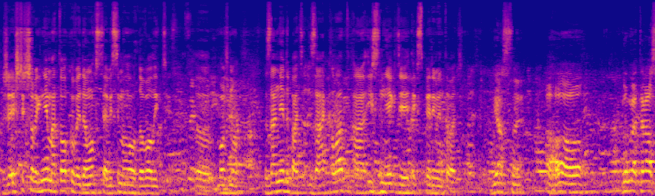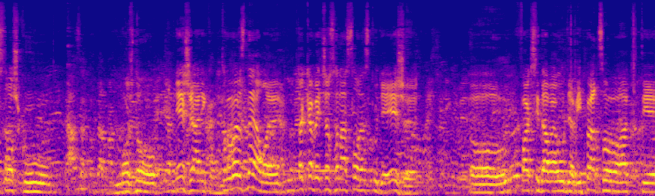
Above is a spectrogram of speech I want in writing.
Že ešte človek nemá toľko vedomostí, aby si mohol dovoliť e, možno zanedbať základ a ísť niekde experimentovať. Jasné. Uh, dobre, teraz trošku možno, nie že ani kontroverzné, ale taká vec, čo sa na Slovensku deje, že uh, fakt si dávajú ľudia vypracovať tie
